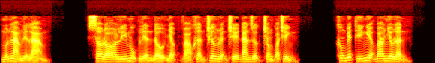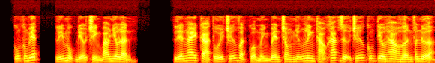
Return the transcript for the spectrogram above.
Muốn làm liền làm. Sau đó lý mục liền đầu nhập vào khẩn trương luyện chế đan dược trong quá trình. Không biết thí nghiệm bao nhiêu lần? Cũng không biết, lý mục điều chỉnh bao nhiêu lần. Liền ngay cả túi chữ vật của mình bên trong những linh thảo khác dự trữ cũng tiêu hao hơn phân nửa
